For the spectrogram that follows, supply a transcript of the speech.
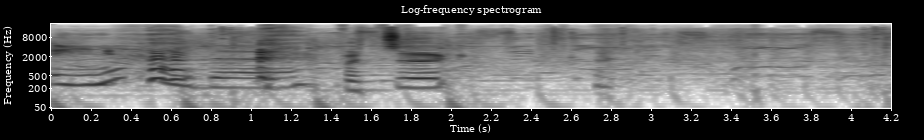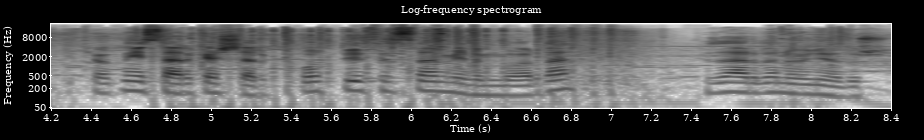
Aa eğimim kaydı. Boçuk. Yok neyse arkadaşlar bot diye seslenmeyelim bu arada. Kız harbiden oynuyordur.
